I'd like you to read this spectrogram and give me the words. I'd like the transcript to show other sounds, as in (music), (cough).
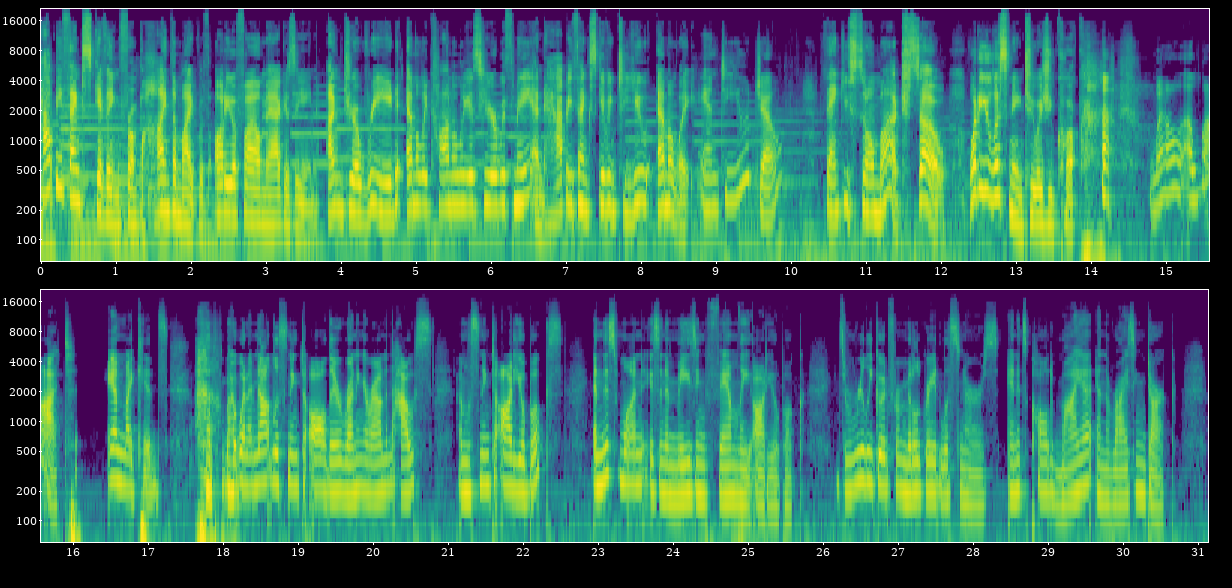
Happy Thanksgiving from Behind the Mic with AudioFile Magazine. I'm Jo Reed. Emily Connolly is here with me, and happy Thanksgiving to you, Emily. And to you, Jo. Thank you so much. So, what are you listening to as you cook? (laughs) well, a lot. And my kids. (laughs) but when I'm not listening to all, they're running around in the house. I'm listening to audiobooks. And this one is an amazing family audiobook. It's really good for middle grade listeners, and it's called Maya and the Rising Dark,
